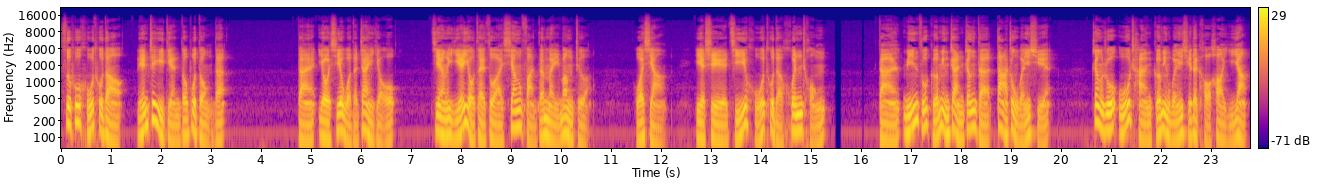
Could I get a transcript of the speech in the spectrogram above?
似乎糊涂到连这一点都不懂的。但有些我的战友，竟也有在做相反的美梦者。我想，也是极糊涂的昏虫。但民族革命战争的大众文学，正如无产革命文学的口号一样。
